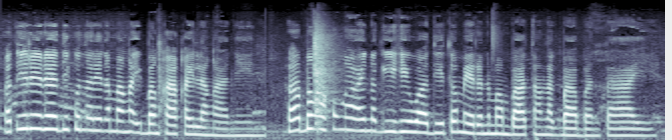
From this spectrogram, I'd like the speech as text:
At ire-ready ko na rin ang mga ibang kakailanganin. Habang ako nga ay naghihiwa dito, meron namang batang nagbabantay.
